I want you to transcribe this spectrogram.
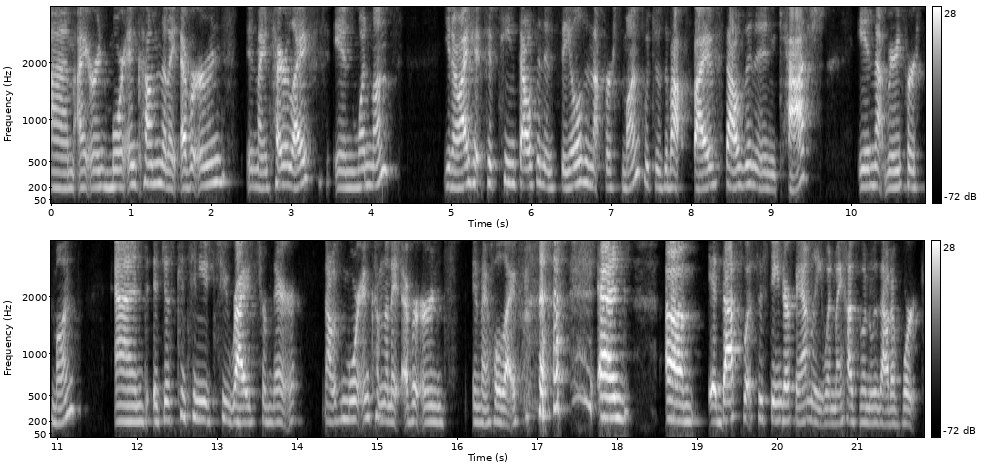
Um, I earned more income than I ever earned in my entire life in one month. You know, I hit 15,000 in sales in that first month, which was about 5,000 in cash in that very first month. And it just continued to rise from there. That was more income than I'd ever earned in my whole life. and um, that's what sustained our family when my husband was out of work.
